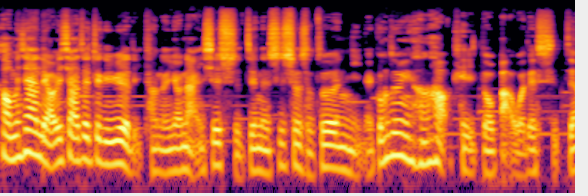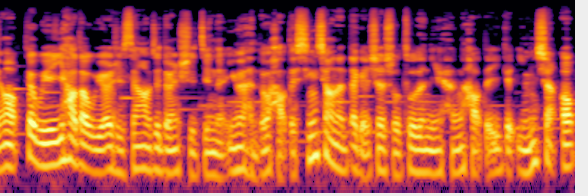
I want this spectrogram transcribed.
那我们现在聊一下，在这个月里头呢，有哪一些时间呢是射手座的你的工作运很好，可以多把握的时间哦。在五月一号到五月二十三号这段时间呢，因为很多好的星象呢，带给射手座的你很好的一个影响哦。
